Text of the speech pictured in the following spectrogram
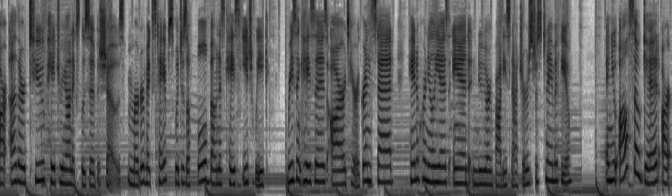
our other two Patreon exclusive shows Murder Mixtapes, which is a full bonus case each week. Recent cases are Tara Grinstead, Hannah Cornelius, and New York Body Snatchers, just to name a few. And you also get our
